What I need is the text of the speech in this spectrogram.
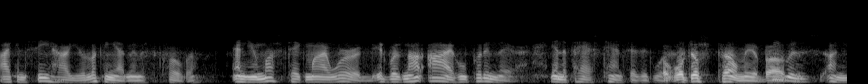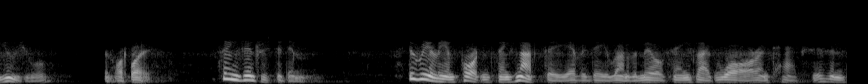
I can see how you're looking at me, Mr. Clover. And you must take my word. It was not I who put him there, in the past tense, as it were. Well, well, just tell me about. He was unusual. In what way? Things interested him. The really important things, not the everyday run of the mill things like war and taxes and,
